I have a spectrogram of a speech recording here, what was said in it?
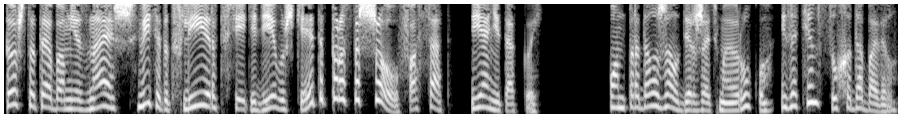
То, что ты обо мне знаешь, весь этот флирт, все эти девушки — это просто шоу, фасад. Я не такой. Он продолжал держать мою руку и затем сухо добавил.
